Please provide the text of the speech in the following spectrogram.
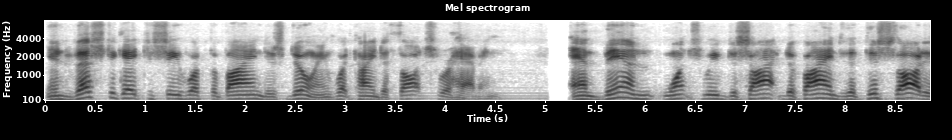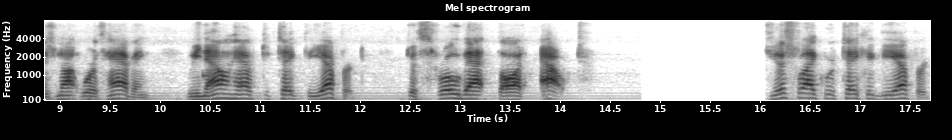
investigate to see what the mind is doing, what kind of thoughts we're having. And then, once we've decide, defined that this thought is not worth having, we now have to take the effort to throw that thought out. Just like we're taking the effort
